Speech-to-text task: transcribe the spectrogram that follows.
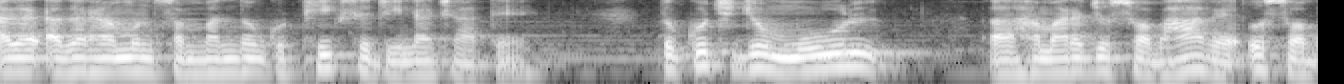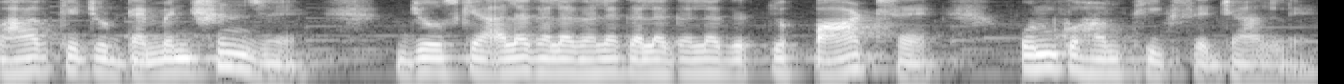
अगर अगर हम उन संबंधों को ठीक से जीना चाहते हैं तो कुछ जो मूल हमारा जो स्वभाव है, उस स्वभाव के जो डायमेंशंस हैं, जो उसके अलग अलग अलग अलग अलग जो पार्ट्स हैं, उनको हम ठीक से जान लें।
